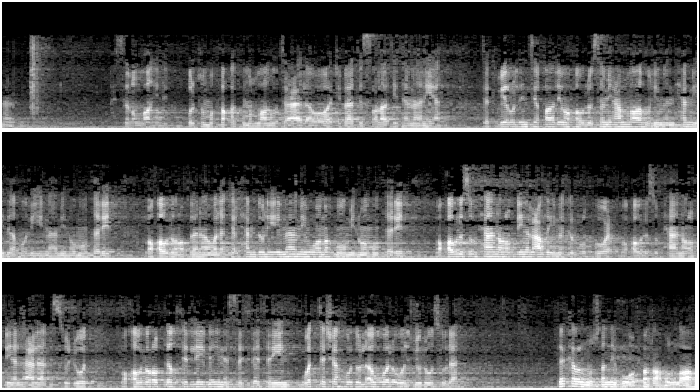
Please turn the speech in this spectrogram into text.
نعم. أحسن الله إليكم قلتم وفقكم الله تعالى وواجبات الصلاة ثمانية تكبير الانتقال وقول سمع الله لمن حمده لإمام ومنفرد. وقول ربنا ولك الحمد لإمام ومأموم ومنفرد وقول سبحان ربي العظيم في الركوع وقول سبحان ربي الأعلى في السجود وقول رب اغفر لي بين السجدتين والتشهد الأول والجلوس له. ذكر المصنف وفقه الله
